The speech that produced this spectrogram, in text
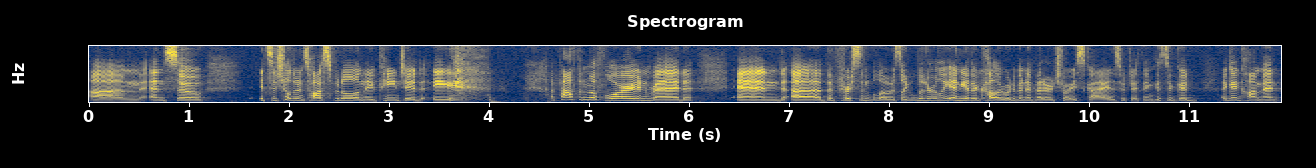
Um, and so it's a children's hospital and they painted a, a path on the floor in red and uh, the person below is like, literally any other color would have been a better choice, guys, which I think is a good, a good comment.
